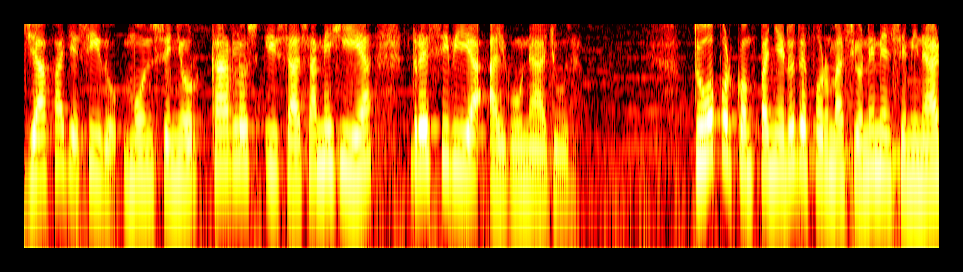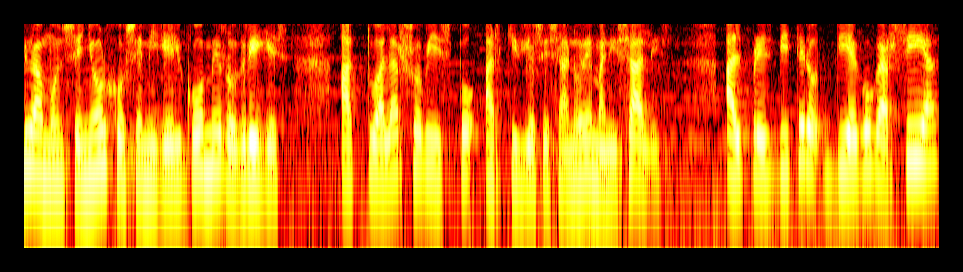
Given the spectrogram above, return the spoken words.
ya fallecido, Monseñor Carlos Isaza Mejía, recibía alguna ayuda. Tuvo por compañeros de formación en el seminario a Monseñor José Miguel Gómez Rodríguez, actual arzobispo arquidiocesano de Manizales, al presbítero Diego García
